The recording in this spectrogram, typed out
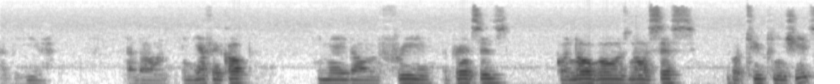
I believe. And um, in the FA Cup, he made um three appearances, got no goals, no assists, he got two clean sheets.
